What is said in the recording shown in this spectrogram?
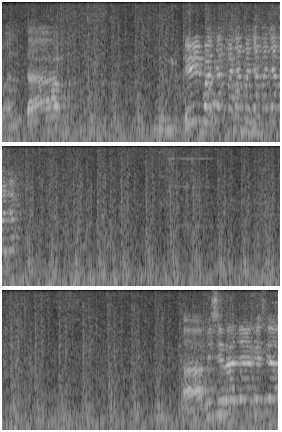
Mantap. Ih banyak banyak banyak banyak banyak. Habisin aja ya guys ya.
